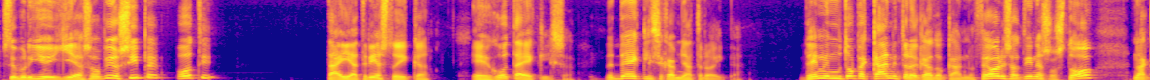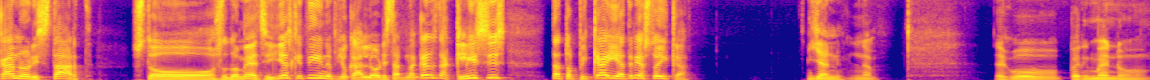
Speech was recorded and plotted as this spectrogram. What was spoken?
στο Υπουργείο Υγείας, ο οποίος είπε ότι τα ιατρία στο ΙΚΑ, εγώ τα έκλεισα. Δεν τα έκλεισε καμιά τρόικα. Δεν μου το είπε καν η τρόικα να το κάνω. Θεώρησα ότι είναι σωστό να κάνω restart στο, στον τομέα της υγείας και τι είναι πιο καλό restart να κάνεις, να κλείσεις τα τοπικά ιατρία στο ΙΚΑ. Γιάννη. Ναι. Εγώ περιμένω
